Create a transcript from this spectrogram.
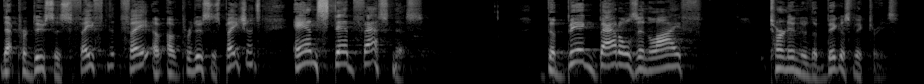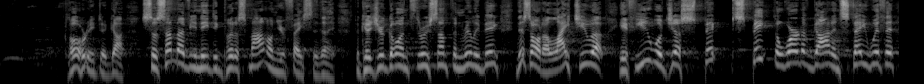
that produces faith, faith uh, uh, produces patience and steadfastness. The big battles in life turn into the biggest victories. Glory to God. So, some of you need to put a smile on your face today because you're going through something really big. This ought to light you up. If you will just speak, speak the word of God and stay with it,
